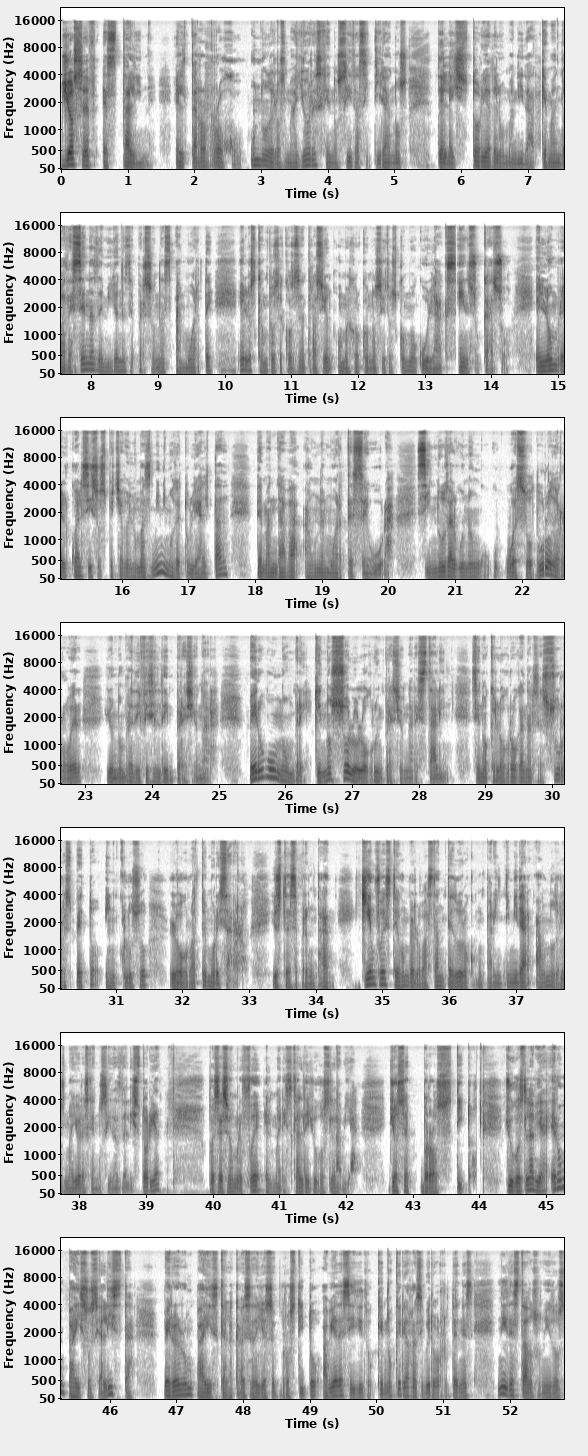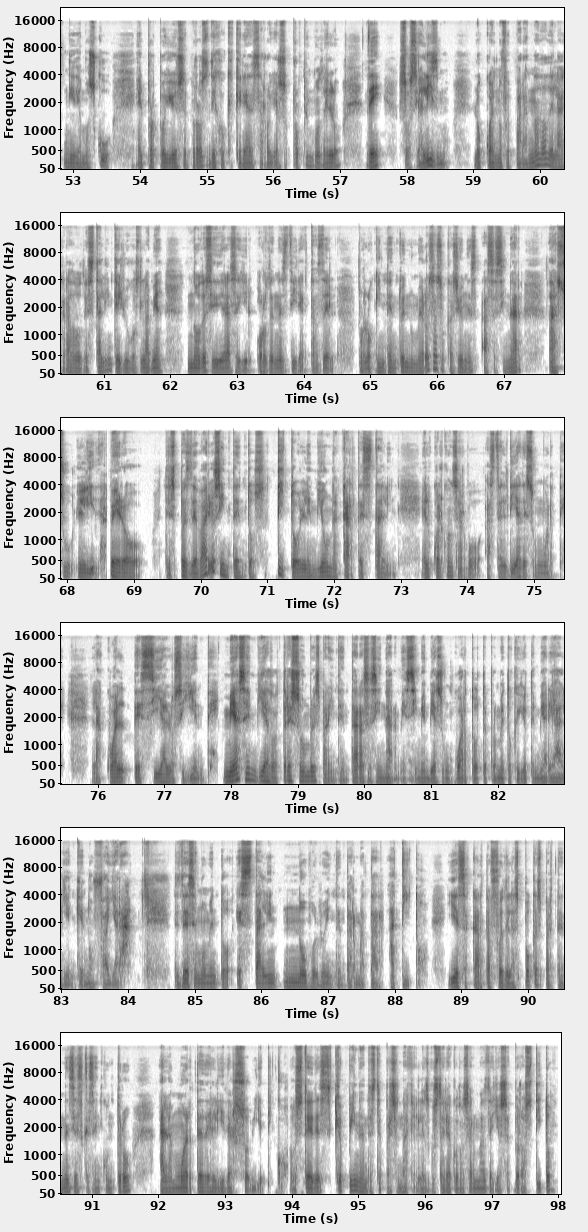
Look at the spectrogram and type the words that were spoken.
Joseph Stalin, el terror rojo, uno de los mayores genocidas y tiranos de la historia de la humanidad, que mandó a decenas de millones de personas a muerte en los campos de concentración o mejor conocidos como gulags. En su caso, el hombre el cual si sospechaba en lo más mínimo de tu lealtad te mandaba a una muerte segura, sin duda alguna un hueso duro de roer y un hombre difícil de impresionar. Pero hubo un hombre que no solo logró impresionar a Stalin, sino que logró ganarse su respeto incluso logró atemorizarlo. Y ustedes se preguntarán, ¿quién fue este hombre lo bastante duro como para intimidar a uno de los mayores genocidas de la historia? Pues ese hombre fue el mariscal de Yugoslavia, Josep Broz Tito. Yugoslavia era un país socialista, pero era un país que a la cabeza de Josep Broz Tito había decidido que no quería recibir órdenes ni de Estados Unidos ni de Moscú. El propio Josep Broz dijo que quería desarrollar su propio modelo de socialismo, lo cual no fue para nada del agrado de Stalin que Yugoslavia no decidiera seguir órdenes directas de él, por lo que intentó en numerosas ocasiones asesinar a su líder. Pero Después de varios intentos, Tito le envió una carta a Stalin, el cual conservó hasta el día de su muerte, la cual decía lo siguiente. Me has enviado a tres hombres para intentar asesinarme. Si me envías un cuarto, te prometo que yo te enviaré a alguien que no fallará. Desde ese momento, Stalin no volvió a intentar matar a Tito, y esa carta fue de las pocas pertenencias que se encontró a la muerte del líder soviético. ¿Ustedes qué opinan de este personaje? ¿Les gustaría conocer más de Joseph Broz Tito?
